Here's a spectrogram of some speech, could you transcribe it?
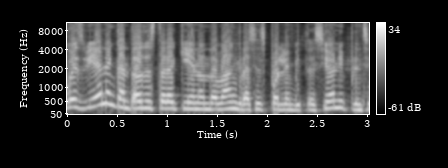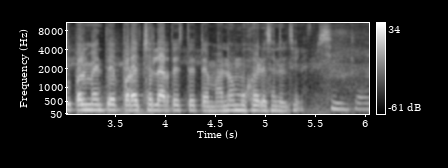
Pues bien, encantados de estar aquí en Onda Van. Gracias por la invitación y principalmente para charlar de este tema, ¿no? Mujeres en el cine. Sí, claro.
